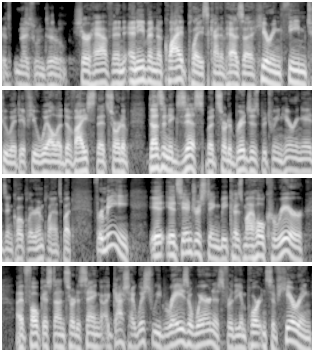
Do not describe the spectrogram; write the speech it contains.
it's a nice one too. Sure have, and and even a quiet place kind of has a hearing theme to it, if you will, a device that sort of doesn't exist but sort of bridges between hearing aids and cochlear implants. But for me, it, it's interesting because my whole career I've focused on sort of saying, uh, gosh, I wish we'd raise awareness for the importance of hearing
